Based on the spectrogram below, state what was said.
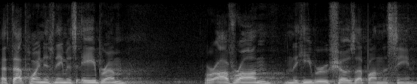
at that point his name is Abram, or Avram in the Hebrew, shows up on the scene.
